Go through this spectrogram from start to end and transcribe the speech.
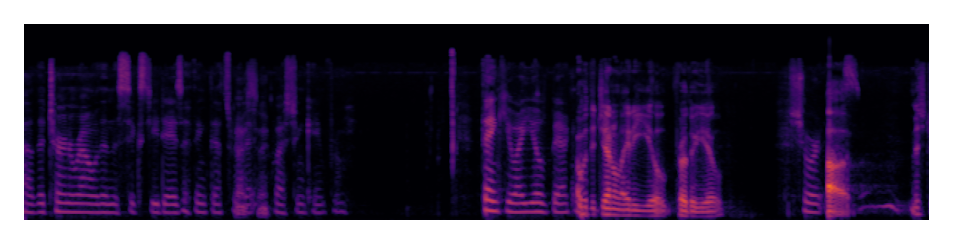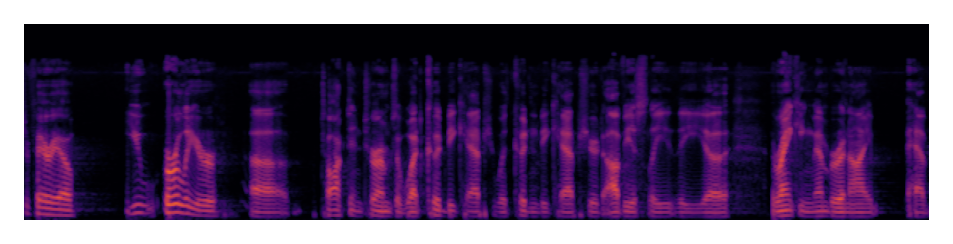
uh, the turnaround within the 60 days, I think that's where I that see. question came from. Thank you. I yield back. Oh, would the gentlelady yield, further yield? Sure. Uh, Mr. Ferriero, you earlier uh, talked in terms of what could be captured, what couldn't be captured. Obviously, the, uh, the ranking member and I have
